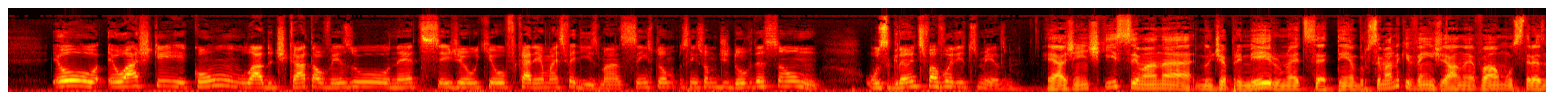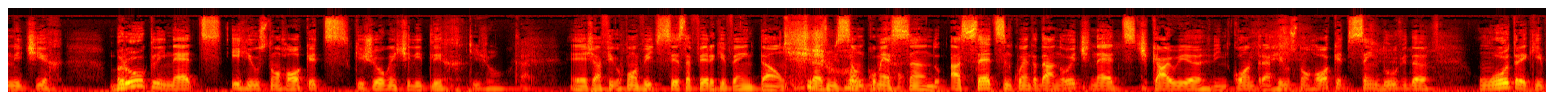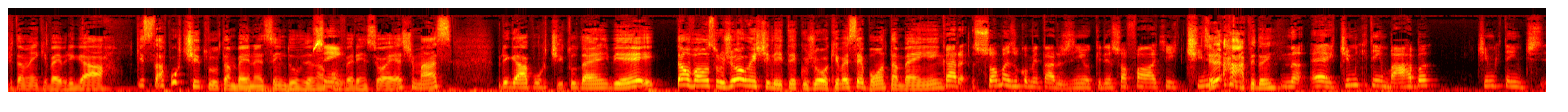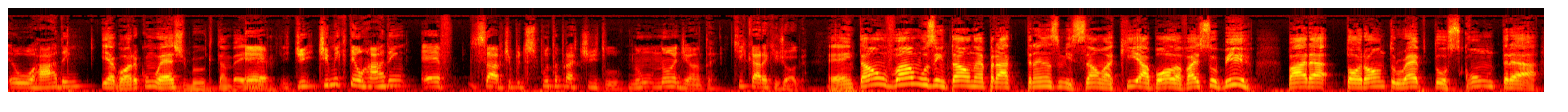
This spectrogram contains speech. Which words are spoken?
eu, eu acho que com o lado de cá, talvez o Nets seja o que eu ficaria mais feliz, mas sem, sem sombra de dúvida são os grandes favoritos mesmo é a gente que semana, no dia 1 não é de setembro, semana que vem já, não é? Vamos transmitir Brooklyn Nets e Houston Rockets. Que jogo, hein, Chilitler? Que jogo, cara. É, já fica o convite sexta-feira que vem, então. Que transmissão jogo, começando cara. às 7h50 da noite. Nets de Kyrie Irving contra Houston Rockets. Sem dúvida, uma outra equipe também que vai brigar, que está por título também, né? Sem dúvida, na Sim. Conferência Oeste, mas brigar por título da NBA. Então vamos pro jogo, hein, Chilita? Que o jogo aqui vai ser bom também, hein? Cara, só mais um comentáriozinho. Eu queria só falar que time. Seja que... rápido, hein? Não, é, time que tem barba. Time que tem o Harden. E agora com o Westbrook também. É, né? time que tem o Harden é, sabe, tipo, disputa pra título. Não, não adianta. Que cara que joga. É, então vamos então, né, para a transmissão aqui, a bola vai subir para Toronto Raptors contra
